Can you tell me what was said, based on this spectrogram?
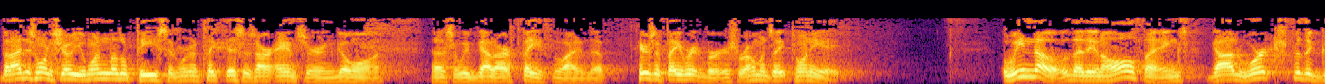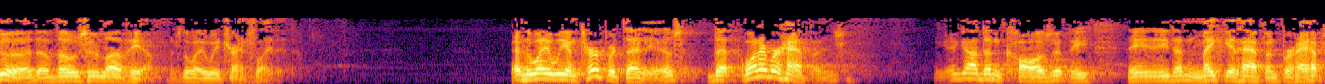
But I just want to show you one little piece, and we're going to take this as our answer and go on. Uh, so we've got our faith lined up. Here's a favorite verse, Romans 8:28. We know that in all things God works for the good of those who love him, is the way we translate it. And the way we interpret that is that whatever happens, God doesn't cause it, He, he doesn't make it happen perhaps,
